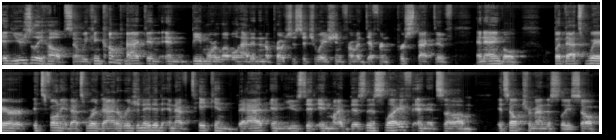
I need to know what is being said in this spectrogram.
it usually helps and we can come back and, and be more level headed and approach the situation from a different perspective and angle but that's where it's funny. That's where that originated, and I've taken that and used it in my business life, and it's um it's helped tremendously. So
